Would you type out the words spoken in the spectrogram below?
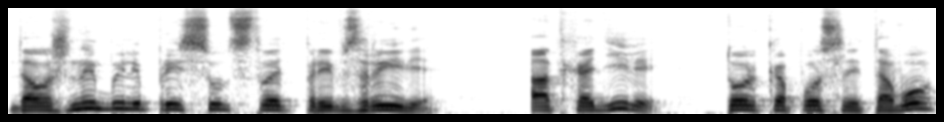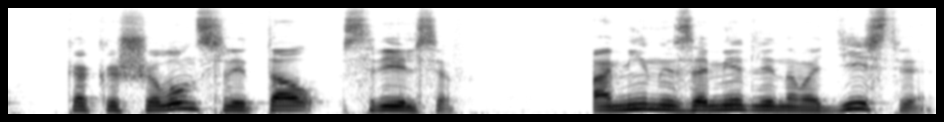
должны были присутствовать при взрыве, отходили только после того, как эшелон слетал с рельсов. А мины замедленного действия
